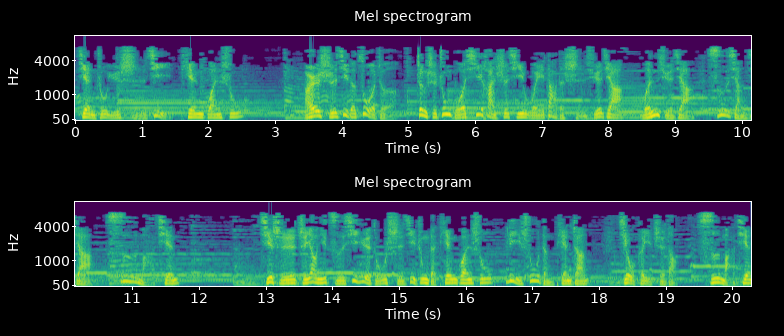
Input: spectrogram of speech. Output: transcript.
见诸于《史记·天官书》，而《史记》的作者正是中国西汉时期伟大的史学家、文学家、思想家司马迁。其实，只要你仔细阅读《史记》中的《天官书》《隶书》等篇章，就可以知道。司马迁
